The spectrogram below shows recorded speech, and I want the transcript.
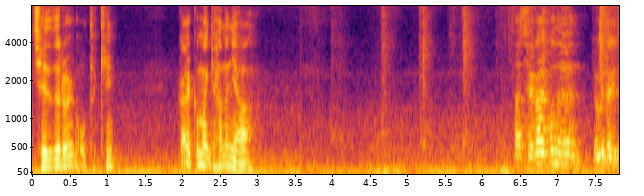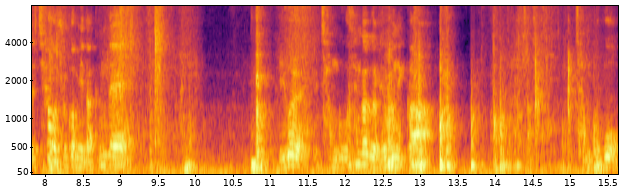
쟤들을 어떻게 깔끔하게 하느냐. 자, 제가 할 거는 여기다 이제 채워 줄 겁니다. 근데 이걸 잠그고 생각을 해보니까 자, 잠그고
